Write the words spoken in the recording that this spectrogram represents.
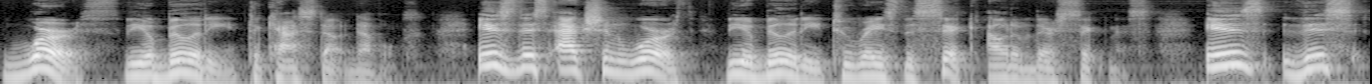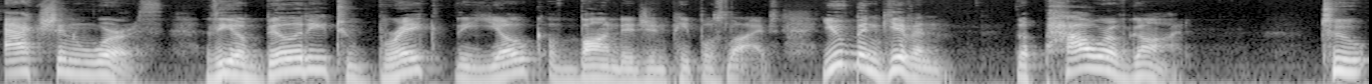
worth the ability to cast out devils? Is this action worth the ability to raise the sick out of their sickness? Is this action worth the ability to break the yoke of bondage in people's lives? You've been given the power of God to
